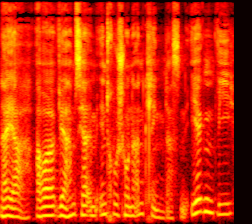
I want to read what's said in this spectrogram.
Naja, aber wir haben es ja im Intro schon anklingen lassen. Irgendwie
